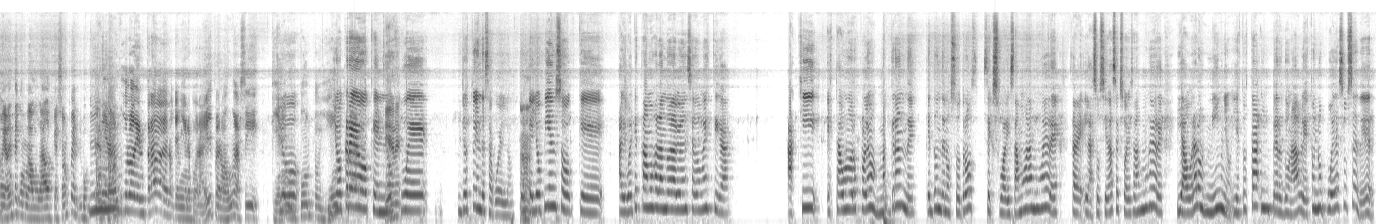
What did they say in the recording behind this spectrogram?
obviamente como abogados que son, pues buscan Ujú. el ángulo de entrada de lo que viene por ahí, pero aún así tiene Yo- un punto bien Yo claro. creo que no Tiene- fue. Yo estoy en desacuerdo. Porque Ajá. yo pienso que, al igual que estábamos hablando de la violencia doméstica, aquí está uno de los problemas más grandes, que es donde nosotros sexualizamos a las mujeres, La sociedad sexualiza a las mujeres y ahora a los niños. Y esto está imperdonable. Esto no puede suceder.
